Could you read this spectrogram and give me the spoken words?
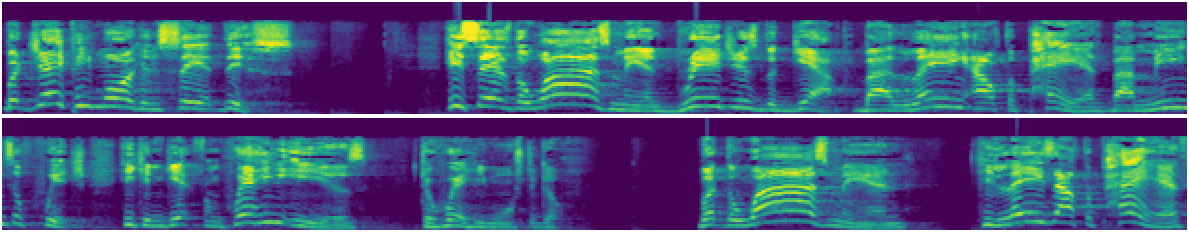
But J.P. Morgan said this. He says the wise man bridges the gap by laying out the path by means of which he can get from where he is to where he wants to go. But the wise man, he lays out the path,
